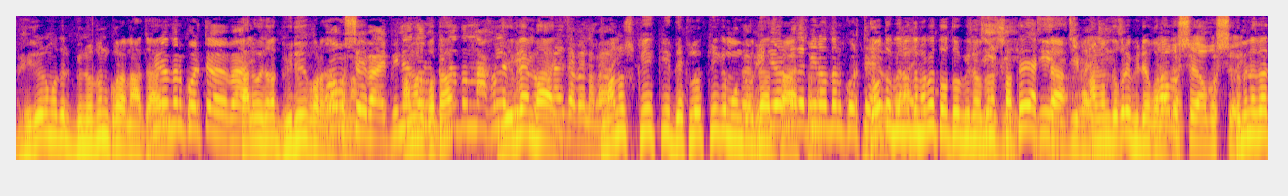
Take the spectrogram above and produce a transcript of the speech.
ভিডিওর মধ্যে বিনোদন করা না যায় বিনোদন করতে হবে ভাই। তাহলে ওই জায়গায় ভিডিও করা যাবে না। অবশ্যই ভাই, বিনোদন- না করলে ইব্রাহিম ভাই। মানুষ কে কি দেখল কে কি মন্তব্য। বিনোদন করতে যত বিনোদন। হবে তত বিনোদনের সাথে একটা আনন্দ করে ভিডিও করা অবশ্যই, অবশ্যই। তো মিনাজ ভাই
